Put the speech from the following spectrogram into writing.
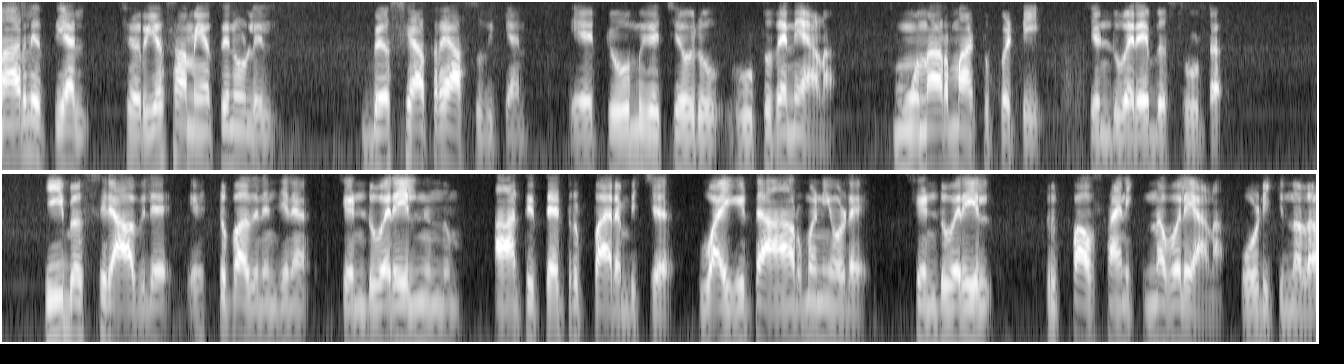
മൂന്നാറിലെത്തിയാൽ ചെറിയ സമയത്തിനുള്ളിൽ ബസ് യാത്ര ആസ്വദിക്കാൻ ഏറ്റവും മികച്ച ഒരു റൂട്ട് തന്നെയാണ് മൂന്നാർ മാട്ടുപ്പെട്ടി ചെണ്ടുവരെ ബസ് റൂട്ട്. ഈ ബസ് രാവിലെ എട്ട് പതിനഞ്ചിന് ചെണ്ടുവരയിൽ നിന്നും ആദ്യത്തെ ട്രിപ്പ് ആരംഭിച്ച് വൈകിട്ട് ആറു മണിയോടെ ചെണ്ടുവരയിൽ ട്രിപ്പ് അവസാനിക്കുന്ന പോലെയാണ് ഓടിക്കുന്നത്.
